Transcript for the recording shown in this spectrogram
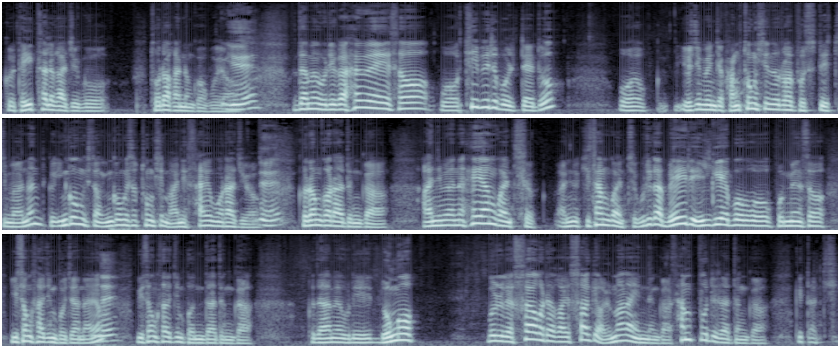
그 데이터를 가지고 돌아가는 거고요. 예, 그다음에 우리가 해외에서 뭐 TV를 볼 때도 뭐 요즘에 이제 광통신으로 볼 수도 있지만은 그 인공위성, 인공위성 통신 많이 사용을 하죠. 네, 그런 거라든가 아니면 해양 관측, 아니면 기상 관측. 우리가 매일 일기예보 보면서 위성 사진 보잖아요. 네. 위성 사진 본다든가. 그다음에 우리 농업을 수확을 해가지고 수확이 얼마나 있는가, 산불이라든가, 지-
